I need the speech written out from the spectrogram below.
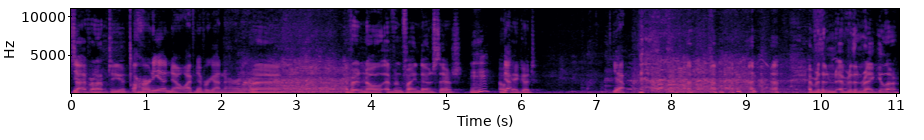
Does yeah. that ever happen to you? A hernia? No, I've never gotten a hernia. Right. Everything all everything fine downstairs? Mm-hmm. Okay, Yep. good. Yeah. Everything everything regular?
